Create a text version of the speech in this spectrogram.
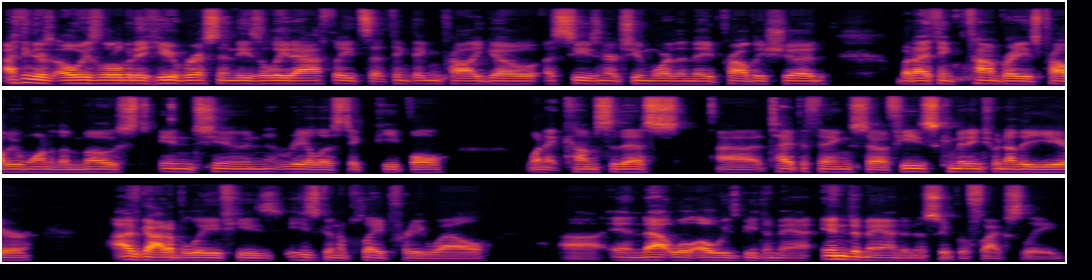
I think there's always a little bit of hubris in these elite athletes that think they can probably go a season or two more than they probably should but I think Tom Brady is probably one of the most in tune, realistic people when it comes to this uh, type of thing. So if he's committing to another year, I've got to believe he's he's going to play pretty well, uh, and that will always be demand in demand in a super flex league.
